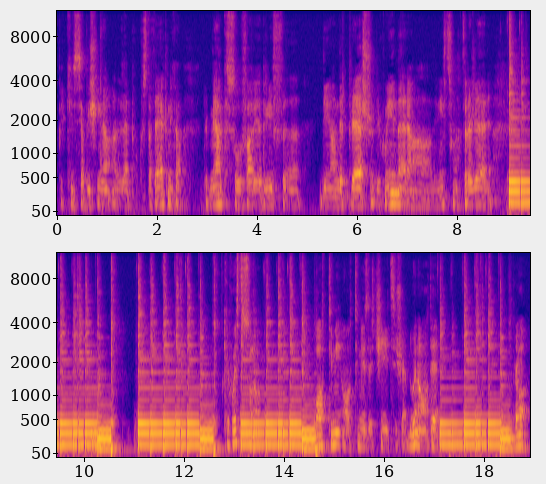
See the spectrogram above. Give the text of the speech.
per chi si avvicina ad esempio a questa tecnica, per me anche solo fare il riff eh, di Under Pressure di Queen era all'inizio una tragedia. Che questi sono ottimi, ottimi esercizi, cioè due note, però...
